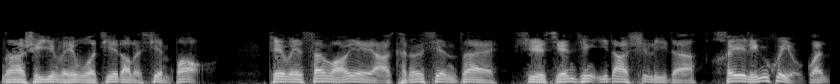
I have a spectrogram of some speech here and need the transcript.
那是因为我接到了线报，这位三王爷呀，可能现在是玄京一大势力的黑灵会有关，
